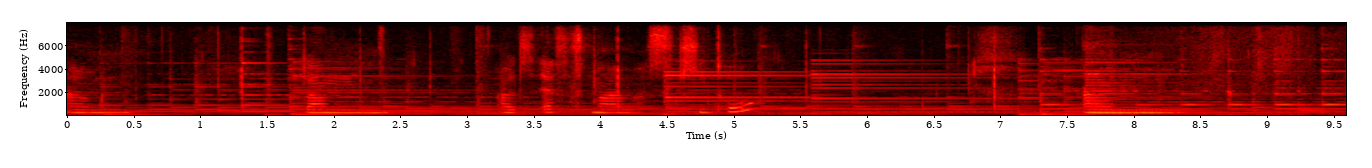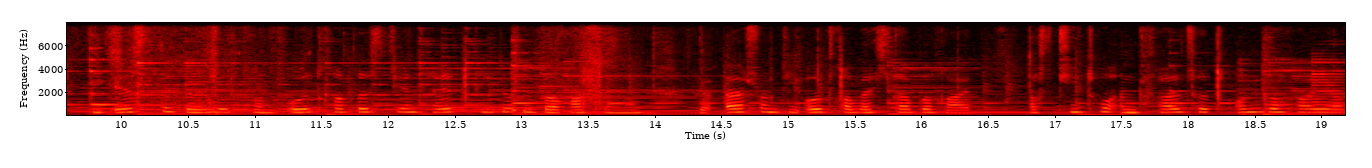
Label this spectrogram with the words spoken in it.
ähm, dann als erstes mal Mosquito. Ähm, die erste Welle von Ultrabestien hält viele Überraschungen für Ash und die Ultrawächter bereit. Mosquito entfaltet ungeheure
